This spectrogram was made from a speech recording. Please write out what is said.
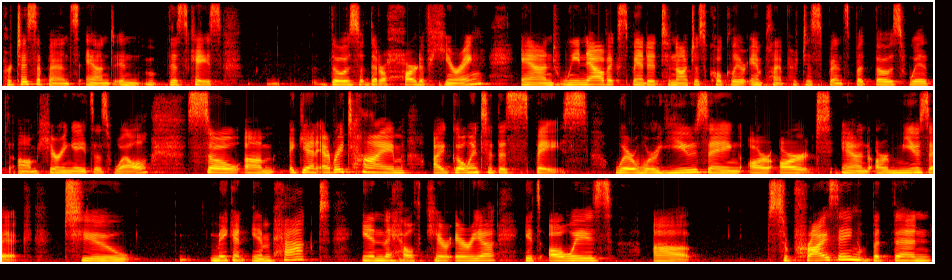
participants. And in this case, those that are hard of hearing. And we now have expanded to not just cochlear implant participants, but those with um, hearing aids as well. So, um, again, every time I go into this space where we're using our art and our music to make an impact in the healthcare area, it's always uh, surprising, but then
